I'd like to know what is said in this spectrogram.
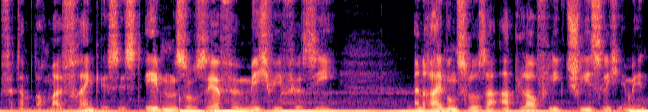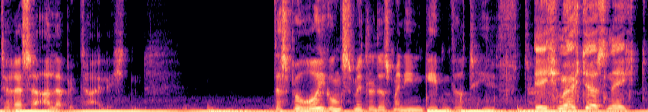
verdammt nochmal, Frank, es ist ebenso sehr für mich wie für Sie. Ein reibungsloser Ablauf liegt schließlich im Interesse aller Beteiligten. Das Beruhigungsmittel, das man Ihnen geben wird, hilft. Ich möchte es nicht.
